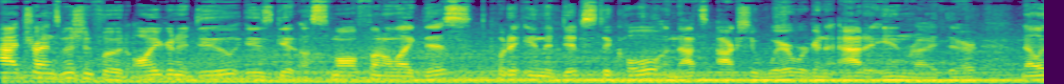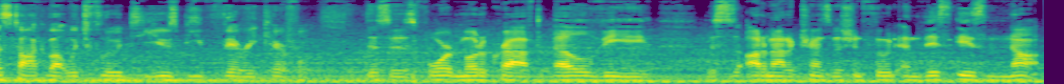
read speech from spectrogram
Add transmission fluid. All you're gonna do is get a small funnel like this, put it in the dipstick hole, and that's actually where we're gonna add it in right there. Now let's talk about which fluid to use. Be very careful. This is Ford Motorcraft LV. This is automatic transmission fluid, and this is not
